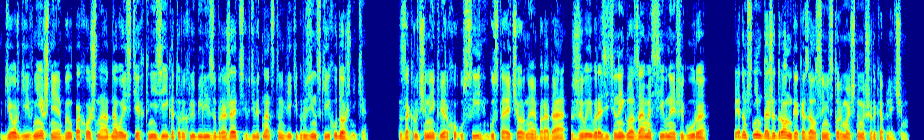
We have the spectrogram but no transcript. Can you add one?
Георгий внешне был похож на одного из тех князей, которых любили изображать в XIX веке грузинские художники. Закрученные кверху усы, густая черная борода, живые выразительные глаза, массивная фигура. Рядом с ним даже Дронго казался не столь мощным и широкоплечим.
